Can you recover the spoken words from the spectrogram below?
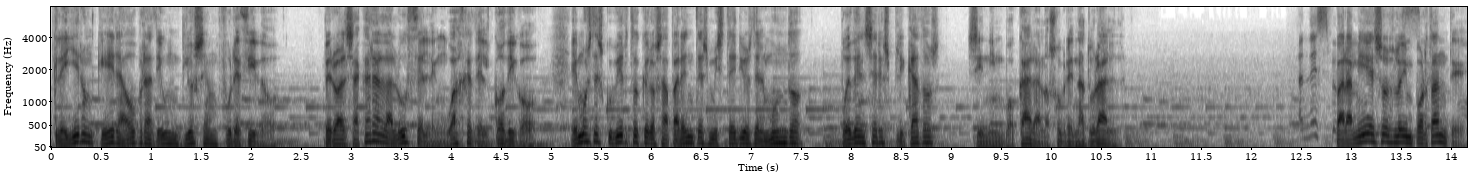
creyeron que era obra de un dios enfurecido. Pero al sacar a la luz el lenguaje del código, hemos descubierto que los aparentes misterios del mundo pueden ser explicados sin invocar a lo sobrenatural. Para mí eso es lo importante.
